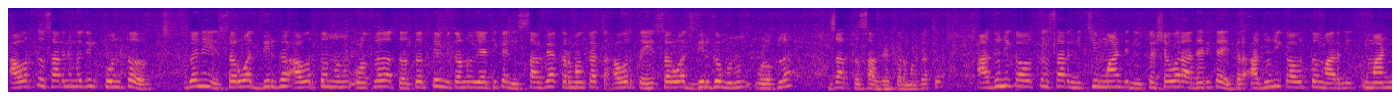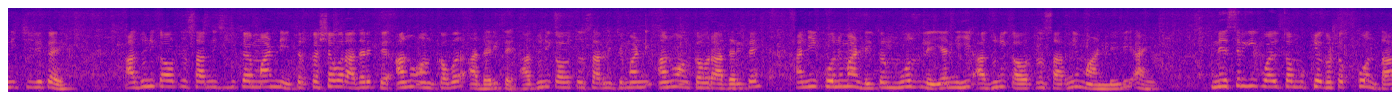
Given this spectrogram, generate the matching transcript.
आवर्तन सारणीमधील कोणतं गण हे सर्वात दीर्घ आवर्तन म्हणून ओळखलं जातं. तर ते मित्रांनो या ठिकाणी सहाव्या क्रमांकाचं आवर्त हे सर्वात दीर्घ म्हणून ओळखलं जातं सहाव्या क्रमांकाचं. आधुनिक आवर्तन सारणीची मांडणी कशावर आधारित आहे? तर आधुनिक आवर्तन मारणी मांडणीची जी काय आधुनिक आवर्तन सारणीची जी काय मांडणी तर कशावर आधारित आहे? अणु अंकावर आधारित आहे. आधुनिक आवर्तन सारणीची मांडणी अणु अंकावर आधारित आहे. आणि कोणी मांडली तर मोजले यांनी ही आधुनिक आवर्तन सारणी मांडलेली आहे. नैसर्गिक वायूचा मुख्य घटक कोणता?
